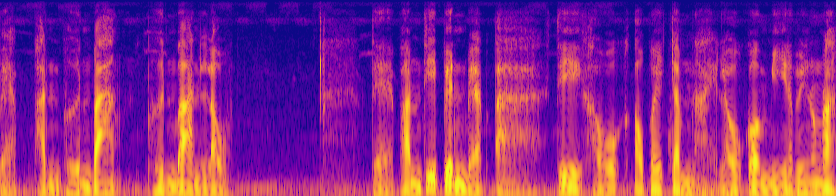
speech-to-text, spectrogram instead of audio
แบบพันธุ์พื้นบ้าง พื้นบ้านเรา แต่พันธุ์ที่เป็นแบบอ่าที่เขาเอาไปจำหน่ายเราก็มีนะพี่น้องนะ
